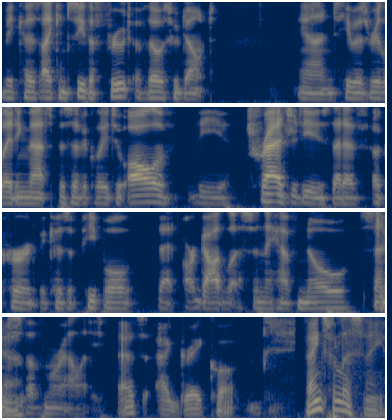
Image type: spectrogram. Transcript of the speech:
because I can see the fruit of those who don't. And he was relating that specifically to all of the tragedies that have occurred because of people that are godless and they have no sense of morality. That's a great quote. Thanks for listening.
